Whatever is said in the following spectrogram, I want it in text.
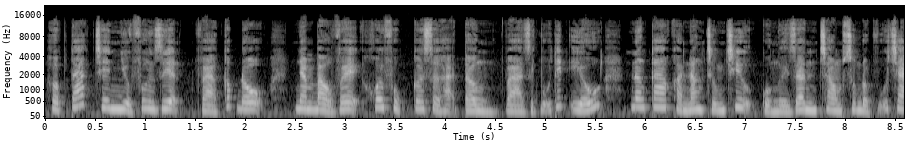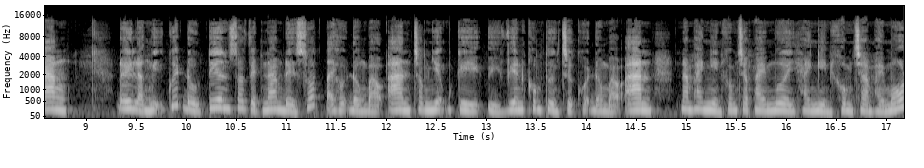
hợp tác trên nhiều phương diện và cấp độ nhằm bảo vệ, khôi phục cơ sở hạ tầng và dịch vụ thiết yếu, nâng cao khả năng chống chịu của người dân trong xung đột vũ trang. Đây là nghị quyết đầu tiên do Việt Nam đề xuất tại Hội đồng Bảo an trong nhiệm kỳ Ủy viên không thường trực Hội đồng Bảo an năm 2020-2021.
